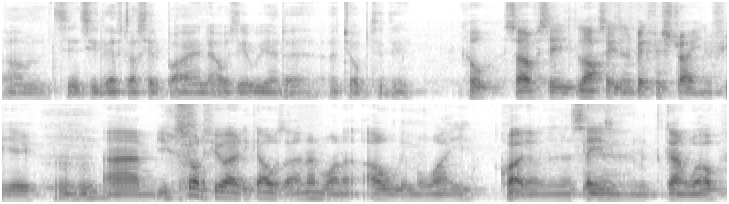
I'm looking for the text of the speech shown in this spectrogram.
um, since he left. I said bye, and that was it. We had a, a job to do. Cool. So obviously last season a bit frustrating for you. Mm-hmm. Um, you scored a few early goals. though. I remember one at Oldham away quite early in the season, going well, and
